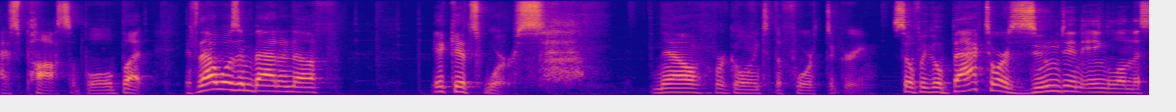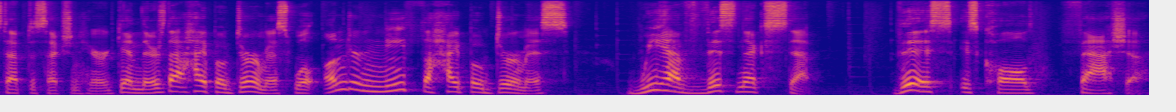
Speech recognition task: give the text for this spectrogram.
as possible. But if that wasn't bad enough, it gets worse. Now we're going to the fourth degree. So if we go back to our zoomed in angle on the step dissection here, again, there's that hypodermis. Well, underneath the hypodermis, we have this next step. This is called fascia.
